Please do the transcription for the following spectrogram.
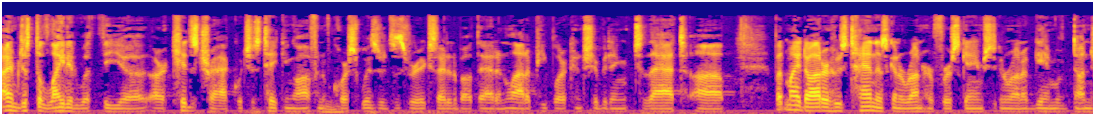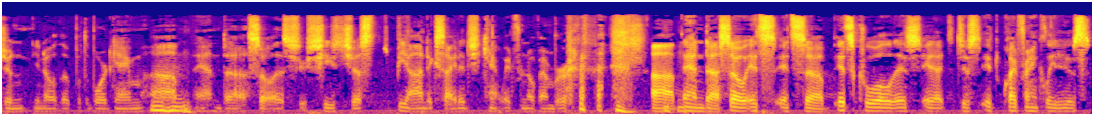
I'm just delighted with the uh, our kids track, which is taking off, and of course Wizards is very excited about that, and a lot of people are contributing to that. Uh, but my daughter, who's ten, is going to run her first game. She's going to run a game of Dungeon, you know, the the board game, mm-hmm. um, and uh, so she's just beyond excited. She can't wait for November, uh, and uh, so it's it's it's cool. It's it's just it quite frankly is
